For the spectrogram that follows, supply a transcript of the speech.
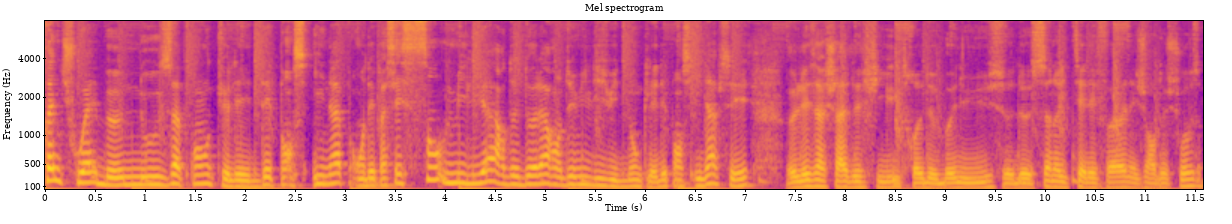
French Web nous apprend que les dépenses INAP ont dépassé 100 milliards de dollars en 2018. Donc les dépenses INAP, c'est euh, les achats de filtres, de bonus, de sonneries de téléphone et ce genre de choses.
